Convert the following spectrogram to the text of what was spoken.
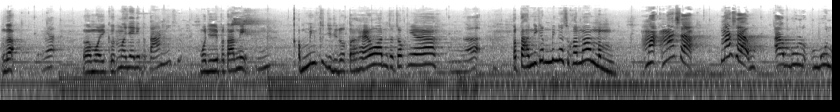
Nggak, Nggak, nggak mau ikut. mau jadi petani sih. Mau jadi petani. Hmm. Embing tuh jadi dokter hewan cocoknya. Enggak. Petani kan Embing nggak suka nanem. Ma masa masa ah, bulu- bu-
